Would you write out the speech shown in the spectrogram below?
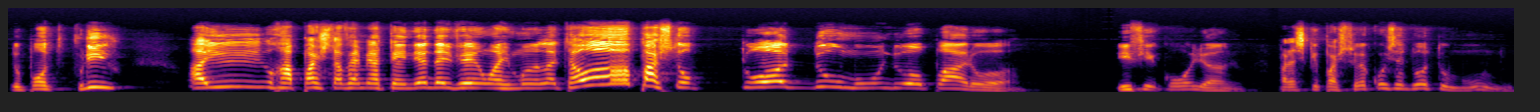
do Ponto Frio, aí o rapaz estava me atendendo, aí veio uma irmã lá e disse, ô oh, pastor, todo mundo parou. E ficou olhando. Parece que pastor é coisa do outro mundo.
